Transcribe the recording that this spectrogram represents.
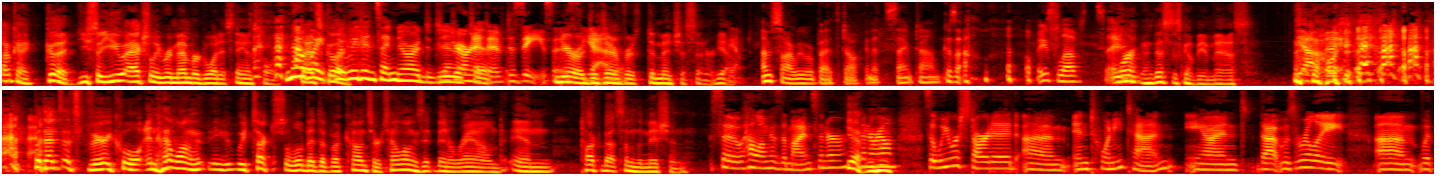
Okay, good. You so you actually remembered what it stands for. No, That's wait, good. we didn't say neurodegenerative. degenerative disease. Yeah. Neurodegenerative Dementia Center. Yeah. Yeah. I'm sorry, we were both talking at the same time because I always love saying. We're- this is going to be a mess. Yeah. But that's that's very cool. And how long? We touched a little bit about concerts. How long has it been around? And talk about some of the mission. So, how long has the Mind Center Yeah, been mhm. around? So, we were started um, in 2010, and that was really um, with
